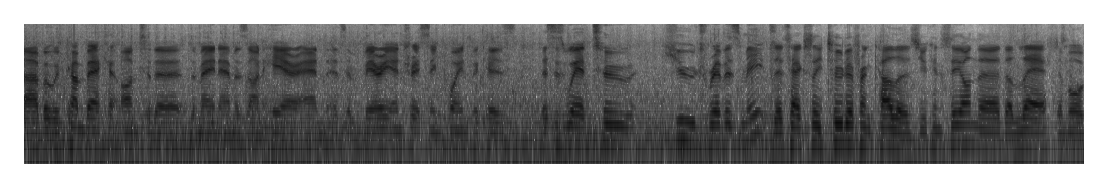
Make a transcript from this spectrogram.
uh, but we've come back onto the, the main Amazon here, and it's a very interesting point because this is where two huge rivers meet. It's actually two different colors. You can see on the, the left a more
